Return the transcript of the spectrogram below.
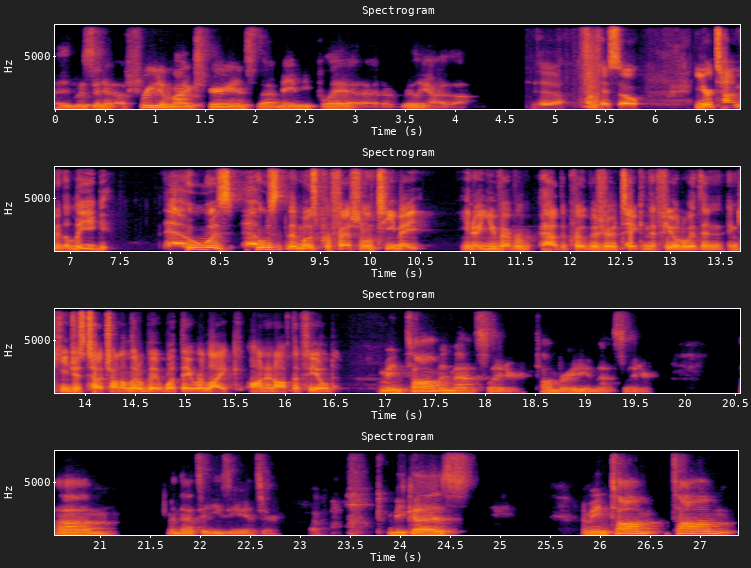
it was in a freedom I experienced that made me play at a really high level. Yeah. Okay. So, your time in the league, who was who's the most professional teammate you know you've ever had the privilege of taking the field with, and, and can you just touch on a little bit what they were like on and off the field? I mean, Tom and Matt Slater, Tom Brady and Matt Slater. Um, and that's an easy answer because, I mean, Tom, Tom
